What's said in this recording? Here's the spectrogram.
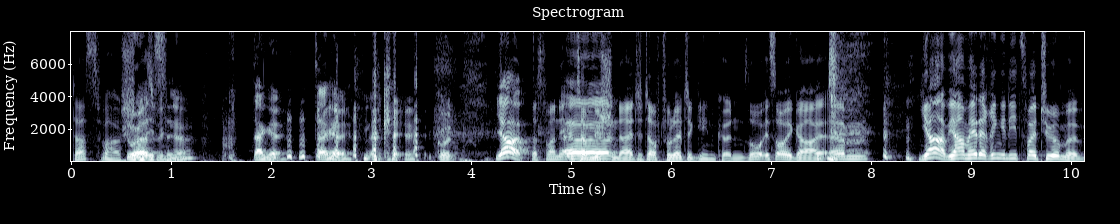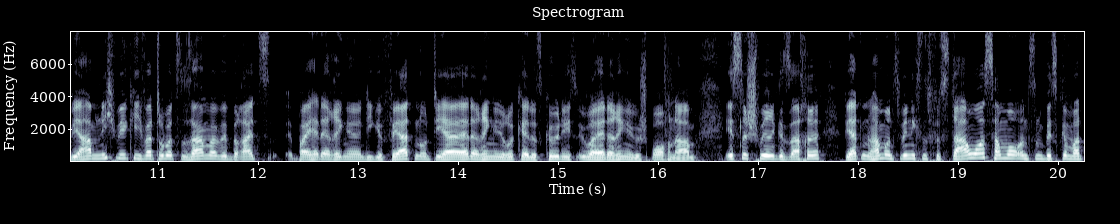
Das war du scheiße. Mich, ne? Danke, danke. Okay, gut. Ja. Das war eine Intermission, äh, da hättet ihr auf Toilette gehen können. So, ist auch egal. ähm, ja, wir haben Herr der Ringe, die zwei Türme. Wir haben nicht wirklich was drüber zu sagen, weil wir bereits bei Herr der Ringe, die Gefährten und die Herr der Ringe, die Rückkehr des Königs über Herr der Ringe gesprochen haben. Ist eine schwierige Sache. Wir hatten, haben uns wenigstens für Star Wars haben wir uns ein bisschen was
